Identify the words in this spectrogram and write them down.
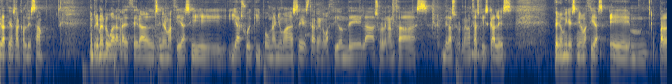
Gracias, alcaldesa. En primer lugar, agradecer al señor Macías y, a su equipo un año más esta renovación de las ordenanzas, de las ordenanzas fiscales. Pero mire, señor Macías, eh, para,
